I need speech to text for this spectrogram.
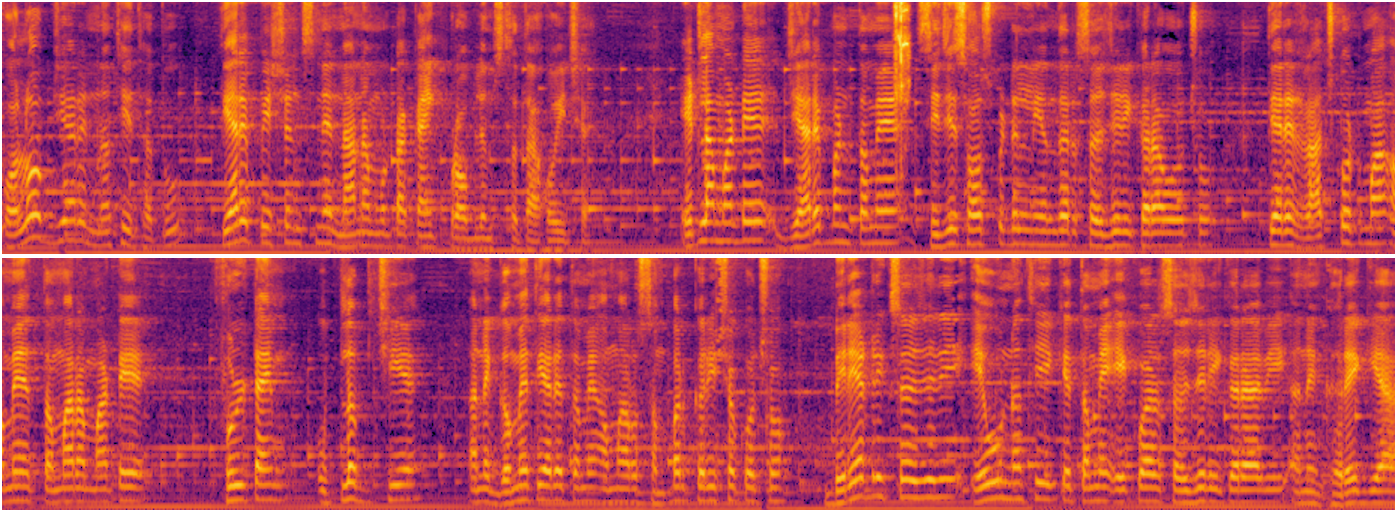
ફોલોઅપ જ્યારે નથી થતું ત્યારે પેશન્ટ્સને નાના મોટા કંઈક પ્રોબ્લેમ્સ થતા હોય છે. એટલા માટે જ્યારે પણ તમે સીજીસ હોસ્પિટલની અંદર સર્જરી કરાવો છો, ત્યારે રાજકોટમાં અમે તમારા માટે ફૂલ ટાઈમ ઉપલબ્ધ છીએ અને ગમે ત્યારે તમે અમારો સંપર્ક કરી શકો છો. બેરિયાટ્રિક સર્જરી એવું નથી કે તમે એકવાર સર્જરી કરાવી અને ઘરે ગયા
